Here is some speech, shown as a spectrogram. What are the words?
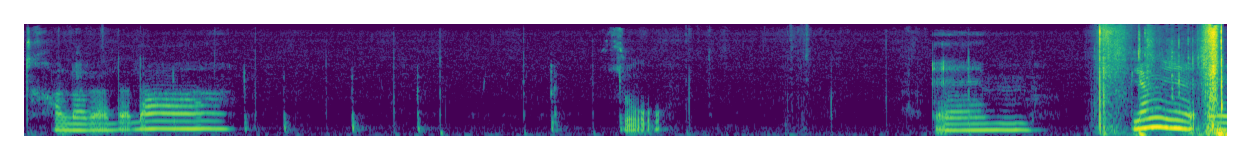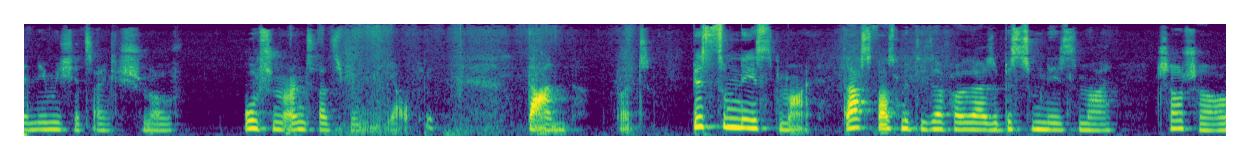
Tralalala. So. Ähm. Wie lange äh, nehme ich jetzt eigentlich schon auf? Oh, schon 21 Minuten. Ja, okay. Dann, Leute, bis zum nächsten Mal. Das war's mit dieser Folge. Also bis zum nächsten Mal. Ciao, ciao.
